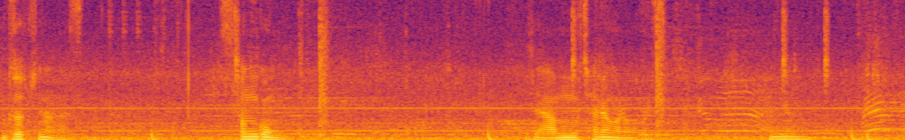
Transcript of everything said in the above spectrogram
무섭진 않았습니다. 성공. 이제 안무 촬영하러 가겠습니다. 안녕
